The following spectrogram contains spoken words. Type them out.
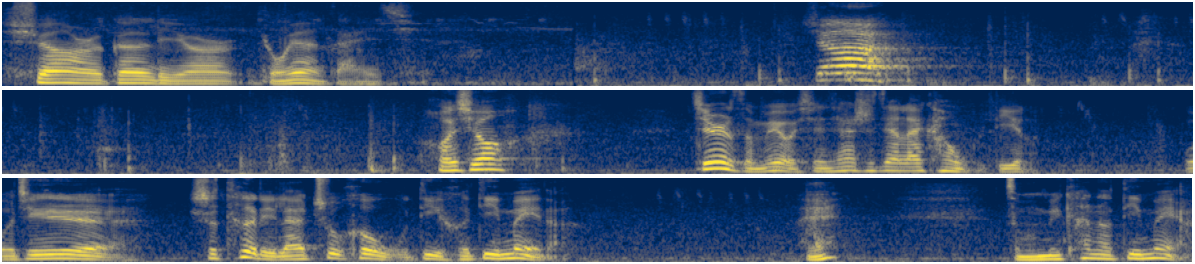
轩儿跟李儿永远在一起。轩儿，皇兄，今日怎么有闲暇时间来看五弟了？我今日是特地来祝贺五弟和弟妹的。哎，怎么没看到弟妹啊？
